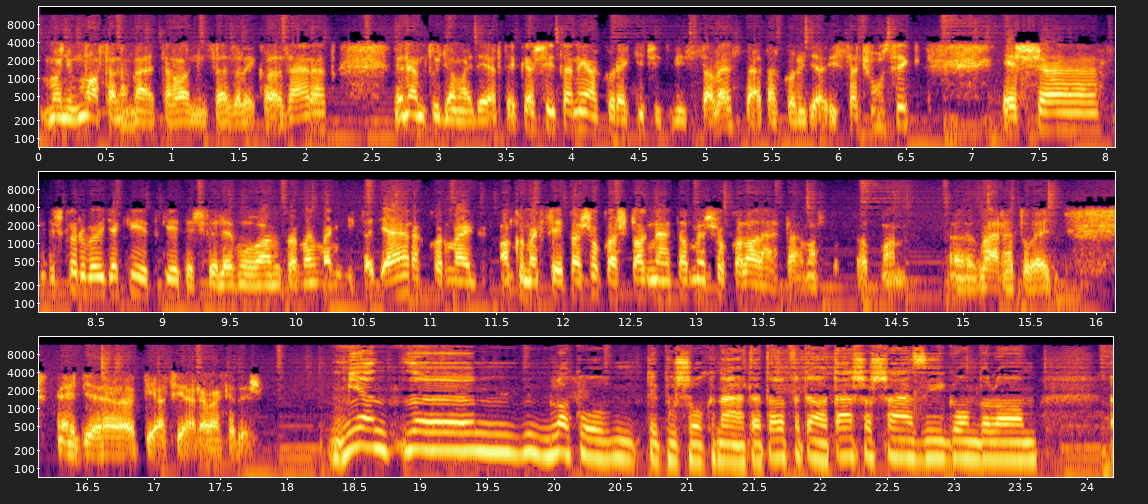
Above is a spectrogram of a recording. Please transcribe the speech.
mondjuk ma felemelte 30%-kal az árat, ő nem tudja majd értékesíteni, akkor egy kicsit visszavesz, tehát akkor ugye visszacsúszik, és, és körülbelül ugye két, két és fél év múlva, amikor meg megnyit a gyár, akkor meg, akkor meg szépen sokkal stagnáltabb, és sokkal alátámasztottabban várható egy, egy piaci áremelkedés. Milyen ö, lakótípusoknál? Tehát alapvetően a társasházi, gondolom, ö,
